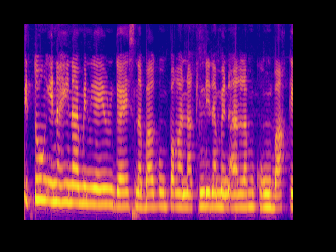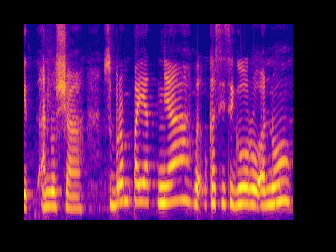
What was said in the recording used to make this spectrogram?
Itong inahin namin ngayon guys na bagong panganak, hindi namin alam kung bakit ano siya. Sobrang payat niya kasi siguro ano,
